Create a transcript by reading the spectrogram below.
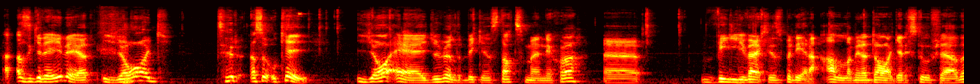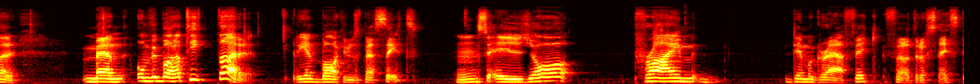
Alltså grejen är att jag... Alltså okej. Jag är ju väldigt mycket en stadsmänniska. Eh, vill ju verkligen spendera alla mina dagar i storstäder. Men om vi bara tittar rent bakgrundsmässigt. Mm. Så är ju jag prime demographic för att rösta SD.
